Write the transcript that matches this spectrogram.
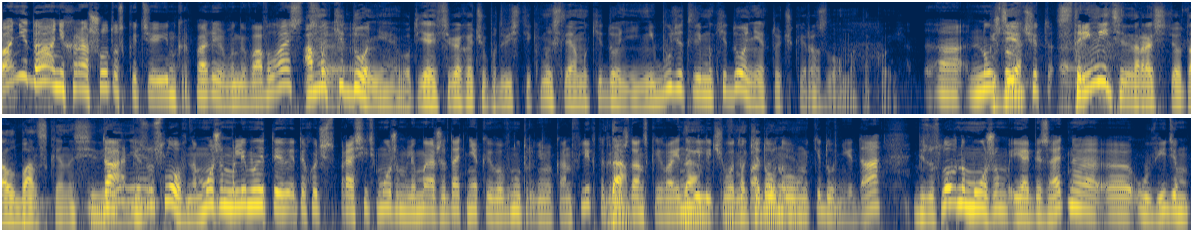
Они, да, они хорошо, так сказать, инкорпорированы во власть. А Македония, вот я тебя хочу подвести к мысли о Македонии. Не будет ли Македония точкой разлома такой? Э, Ну, что где значит... э, стремительно растет албанское население. Да, безусловно. Можем ли мы, ты, ты хочешь спросить, можем ли мы ожидать некоего внутреннего конфликта, Да, гражданской войны да, или чего-то Македонии. подобного в Македонии? Да, безусловно, можем и обязательно э, увидим.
